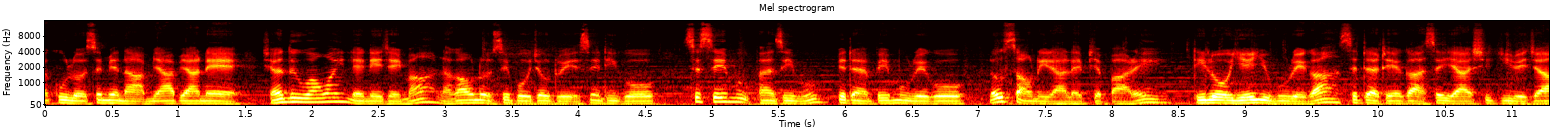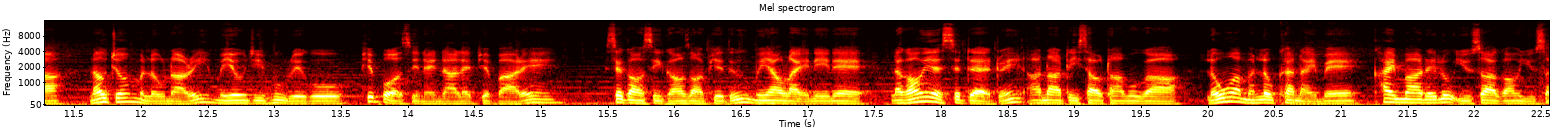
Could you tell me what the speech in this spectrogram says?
အခုလိုစစ်မျက်နှာအများပြားနဲ့ရန်သူဝိုင်းဝိုင်းလည်နေချိန်မှာ၎င်းတို့စစ်ဗိုလ်ချုပ်တွေအဆင့်ထိကိုစစ်ဆေးမှုဖမ်းဆီးမှုပြည်တံပေးမှုတွေကိုလှုံ့ဆော်နေတာလည်းဖြစ်ပါတယ်။ဒီလိုအရေးယူမှုတွေကစစ်တပ်ထဲကစစ်ရာရှိကြီးတွေကြားနောက်ကျောမလုံတာတွေမယုံကြည်မှုတွေကိုဖြစ်ပေါ်စေနိုင်တာလည်းဖြစ်ပါတယ်။စစ်ကောင်စီခေါင်းဆောင်ဖြစ်သူမရောက်လိုက်အနေနဲ့၎င်းရဲ့စစ်တပ်အတွင်းအာဏာတိဆောက်ထားမှုကလုံးဝမလှုပ်ခတ်နိုင်ပဲခိုင်မာတယ်လို့ယူဆကောင်းယူဆ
